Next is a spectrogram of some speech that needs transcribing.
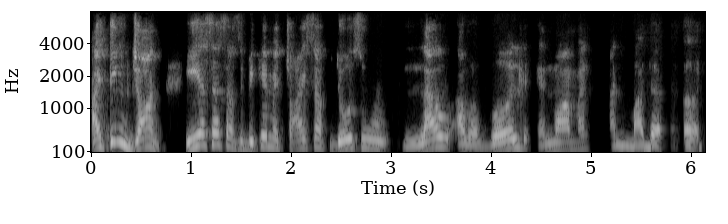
I think, John, ESS has become a choice of those who love our world, environment, and Mother Earth.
